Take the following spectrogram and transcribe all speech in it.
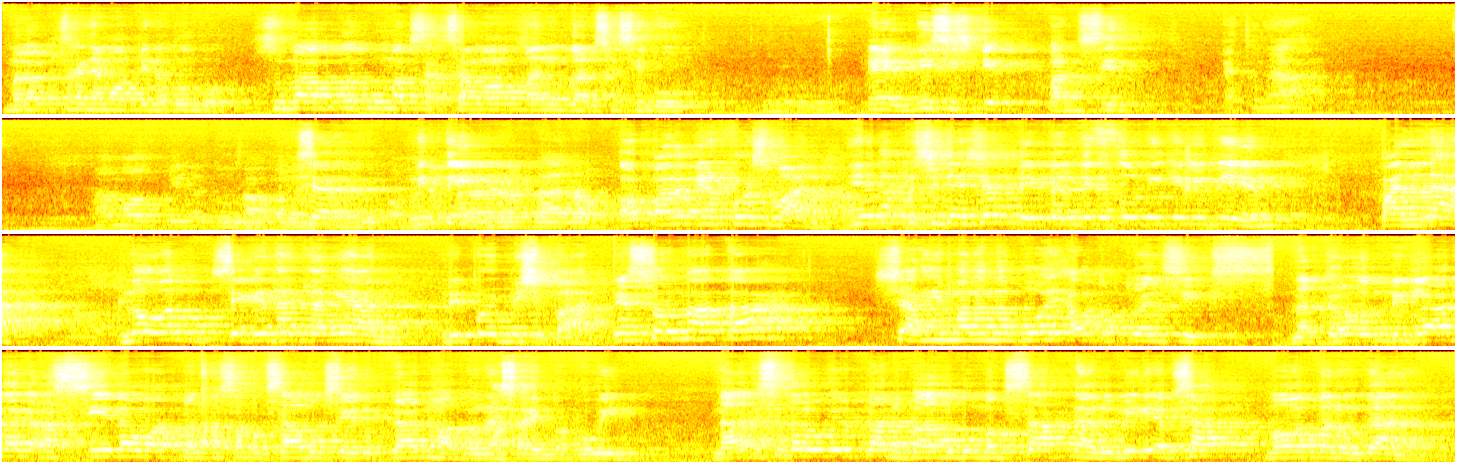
malapit sa kanya mga pinatubo. Sumabot na bumagsak sa mga panunggal sa Cebu. And this is it, pansit. Ito na. Sir, meeting. O parang Air Force One. Yan ang presidential paper, hindi katulad ng KBBM. Pala. Noon, second hand lang yan. Refurbished pa. Nestor Mata, siya ang himala na buhay out of 26. Nagkaroon bigla na nakasilaw at nakasabag-sabog sa aeroplano habang nasa Impapawid. Natin sa dalawang aeroplano bago bumagsak na lumiliyab sa Mount Manunggan.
